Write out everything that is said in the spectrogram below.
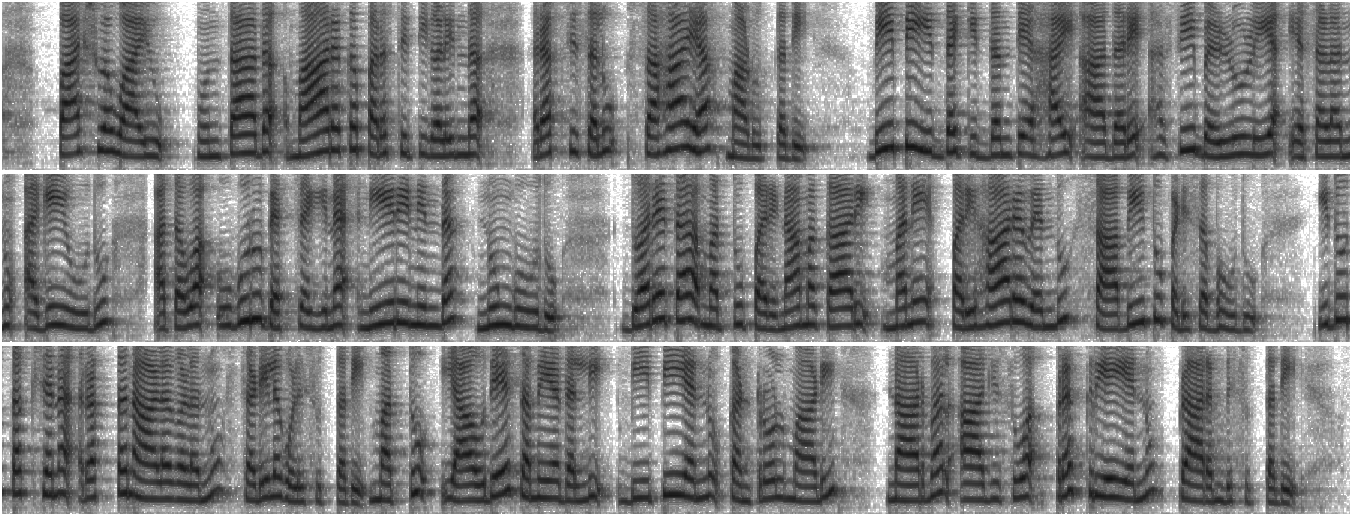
ಪಾರ್ಶ್ವವಾಯು ಮುಂತಾದ ಮಾರಕ ಪರಿಸ್ಥಿತಿಗಳಿಂದ ರಕ್ಷಿಸಲು ಸಹಾಯ ಮಾಡುತ್ತದೆ. ಬಿ ಪಿ ಇದ್ದಕ್ಕಿದ್ದಂತೆ ಹೈ ಆದರೆ ಹಸಿ ಬೆಳ್ಳುಳ್ಳಿಯ ಎಸಳನ್ನು ಅಗೆಯುವುದು ಅಥವಾ ಉಗುರು ಬೆಚ್ಚಗಿನ ನೀರಿನಿಂದ ನುಂಗುವುದು ದೊರೆತ ಮತ್ತು ಪರಿಣಾಮಕಾರಿ ಮನೆ ಪರಿಹಾರವೆಂದು ಸಾಬೀತುಪಡಿಸಬಹುದು. ಇದು ತಕ್ಷಣ ರಕ್ತನಾಳಗಳನ್ನು ಸಡಿಲಗೊಳಿಸುತ್ತದೆ ಮತ್ತು ಯಾವುದೇ ಸಮಯದಲ್ಲಿ ಬಿಪಿಯನ್ನು ಕಂಟ್ರೋಲ್ ಮಾಡಿ ನಾರ್ಮಲ್ ಆಗಿಸುವ ಪ್ರಕ್ರಿಯೆಯನ್ನು ಪ್ರಾರಂಭಿಸುತ್ತದೆ.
